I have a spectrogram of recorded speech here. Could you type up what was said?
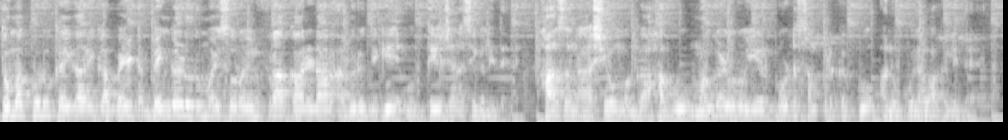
ತುಮಕೂರು ಕೈಗಾರಿಕಾ belt Bengaluru Mysuru infra corridor ಅಭಿವೃದ್ಧಿಗೆ ಉತ್ತೇಜನ ಸಿಗಲಿದೆ. ಹಾಸನ, ಶಿವಮೊಗ್ಗ ಹಾಗೂ ಮಂಗಳೂರು ಏರ್ಪೋರ್ಟ್ ಸಂಪರ್ಕಕ್ಕೂ ಅನುಕೂಲವಾಗಲಿದೆ.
